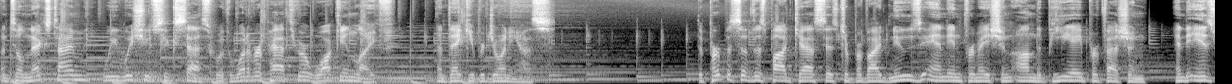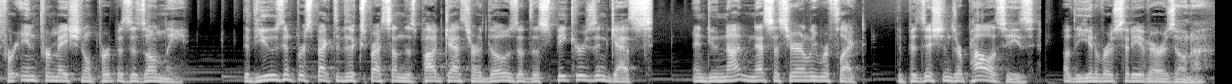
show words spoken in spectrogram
Until next time, we wish you success with whatever path you are walking in life, and thank you for joining us. The purpose of this podcast is to provide news and information on the PA profession and is for informational purposes only. The views and perspectives expressed on this podcast are those of the speakers and guests and do not necessarily reflect the positions or policies of the University of Arizona.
